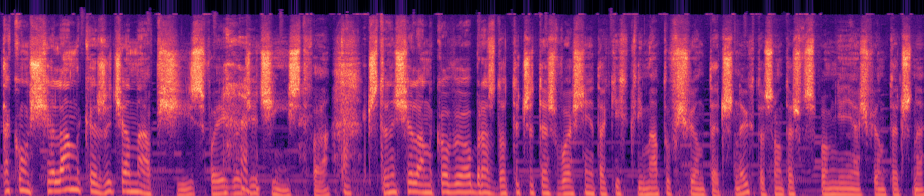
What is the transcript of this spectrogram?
taką sielankę życia na wsi swojego dzieciństwa. Tak. Czy ten sielankowy obraz dotyczy też właśnie takich klimatów świątecznych? To są też wspomnienia świąteczne,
